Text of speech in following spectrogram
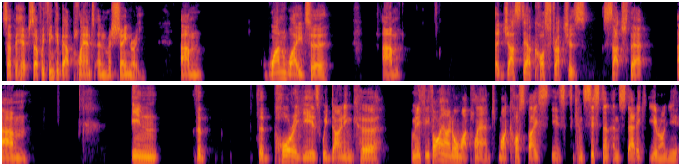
so perhaps so if we think about plant and machinery, um, one way to um, adjust our cost structures such that um, in the the poorer years we don't incur I mean if, if I own all my plant, my cost base is consistent and static year on year.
